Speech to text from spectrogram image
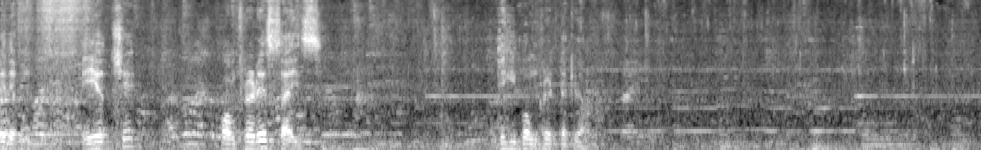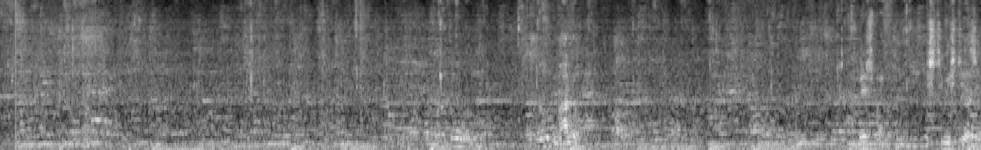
এই দেখুন, এই হচ্ছে পমফ্রেটের সাইজ দেখি পমফ্রেটটা কীরকম মিষ্টি মিষ্টি আছে।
